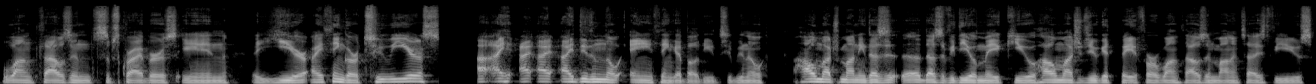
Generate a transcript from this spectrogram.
1,000 subscribers in a year, I think, or two years. I I, I, didn't know anything about YouTube. You know, how much money does uh, does a video make you? How much do you get paid for 1,000 monetized views?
